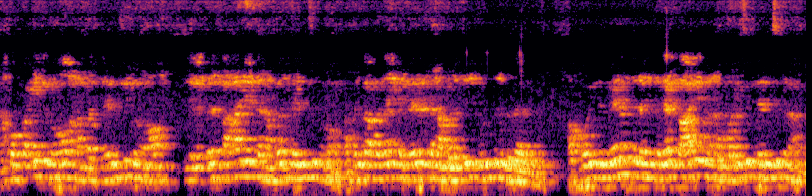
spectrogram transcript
நம்ம படிக்கணும் நம்ம தெரிஞ்சுக்கணும் இதுல இருக்கிற காரியத்தை நம்ம தெரிஞ்சுக்கணும் அதுக்காக தான் இந்த வேதத்தை நம்மளுக்கு கொடுத்துருக்கிறாரு அப்போ இந்த வேதத்துல இருக்கிற காரியத்தை நம்ம படித்து தெரிஞ்சுக்கிறாங்க.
